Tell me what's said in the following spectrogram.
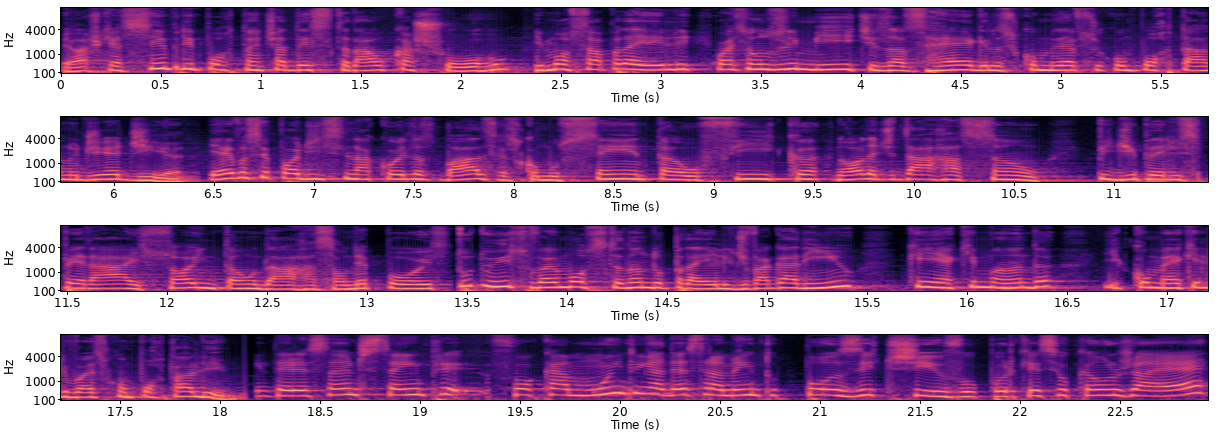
Eu acho que é sempre importante adestrar o cachorro e mostrar para ele quais são os limites, as regras, como deve se comportar no dia a dia. E aí você pode ensinar coisas básicas como senta, fica, na hora de dar a ração, pedir para ele esperar e só então dar a ração depois. Tudo isso vai mostrando para ele devagarinho quem é que manda e como é que ele vai se comportar ali. Interessante sempre focar muito em adestramento positivo, porque se o cão já é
